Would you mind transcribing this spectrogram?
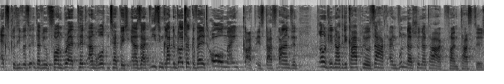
exklusives Interview von Brad Pitt am roten Teppich. Er sagt, wie es ihm gerade in Deutschland gefällt. Oh mein Gott, ist das Wahnsinn. Und Leonardo DiCaprio sagt, ein wunderschöner Tag. Fantastisch.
